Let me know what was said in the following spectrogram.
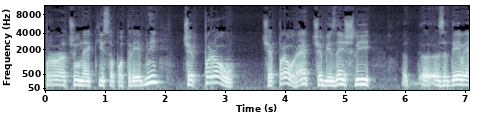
proračune, ki so potrebni, čeprav, čeprav ne, če bi zdaj šli uh, zadeve,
